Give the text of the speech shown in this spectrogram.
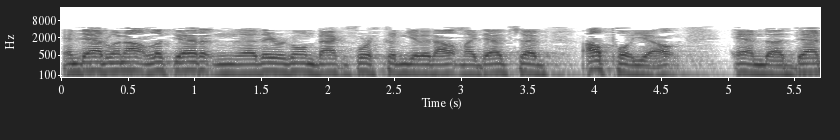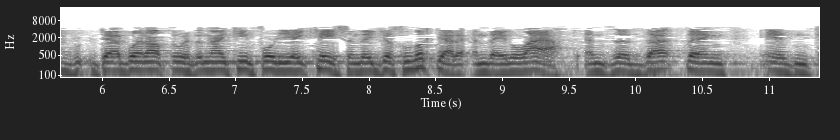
And dad went out and looked at it and uh, they were going back and forth, couldn't get it out. My dad said, I'll pull you out. And uh, dad, dad went up with a 1948 case, and they just looked at it and they laughed and said, "That thing isn't,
